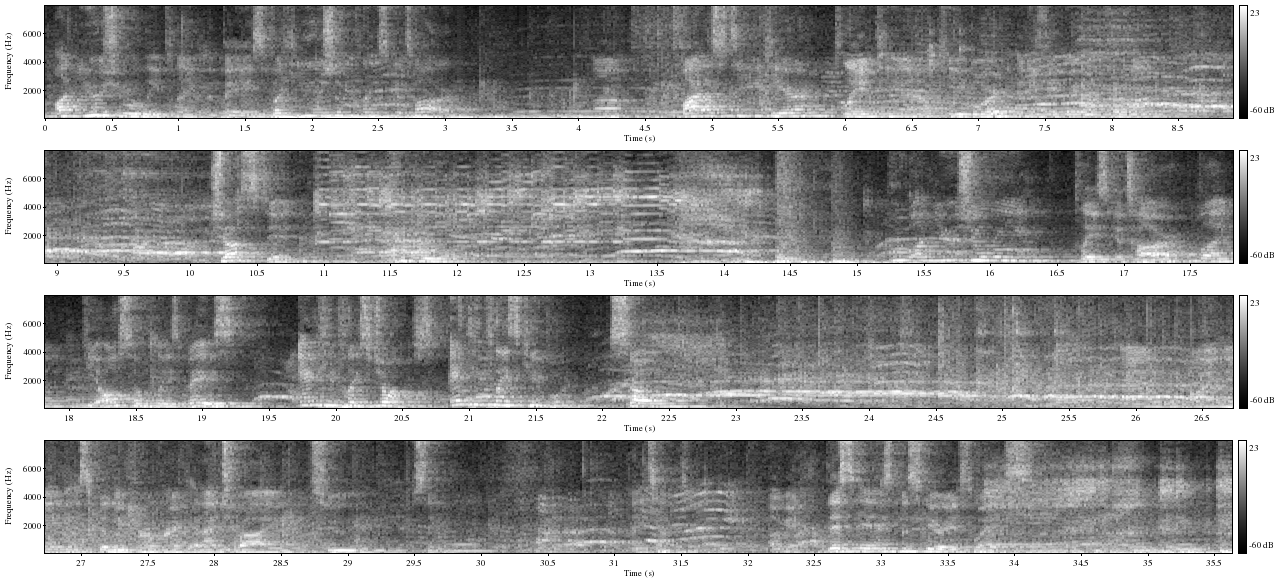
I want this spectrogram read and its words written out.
unusually playing the bass, but he usually plays guitar. Um, Miles T here, playing piano, keyboard, anything we want to put on. Justin, who, who unusually plays guitar, but he also plays bass, and he plays drums, and he plays keyboard. So, and my name is Billy Furbrick, and I try to sing attempt. Okay, this is Mysterious Ways.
